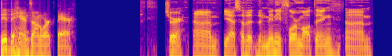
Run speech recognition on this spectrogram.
did the hands on work there. Sure. Um, yeah. So the, the mini floor malting, um,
